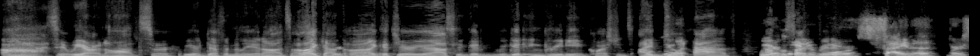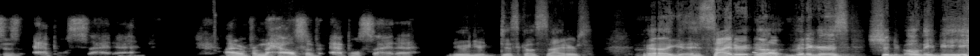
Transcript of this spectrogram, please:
Ah, see, we are at odds, sir. We are definitely at odds. I like that We're though. I like good. that you're, you're asking good good ingredient questions. I do going- have apple cider vinegar. Cider versus apple cider. I am from the house of apple cider. You and your disco ciders. Uh, uh, cider uh, vinegars should only be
